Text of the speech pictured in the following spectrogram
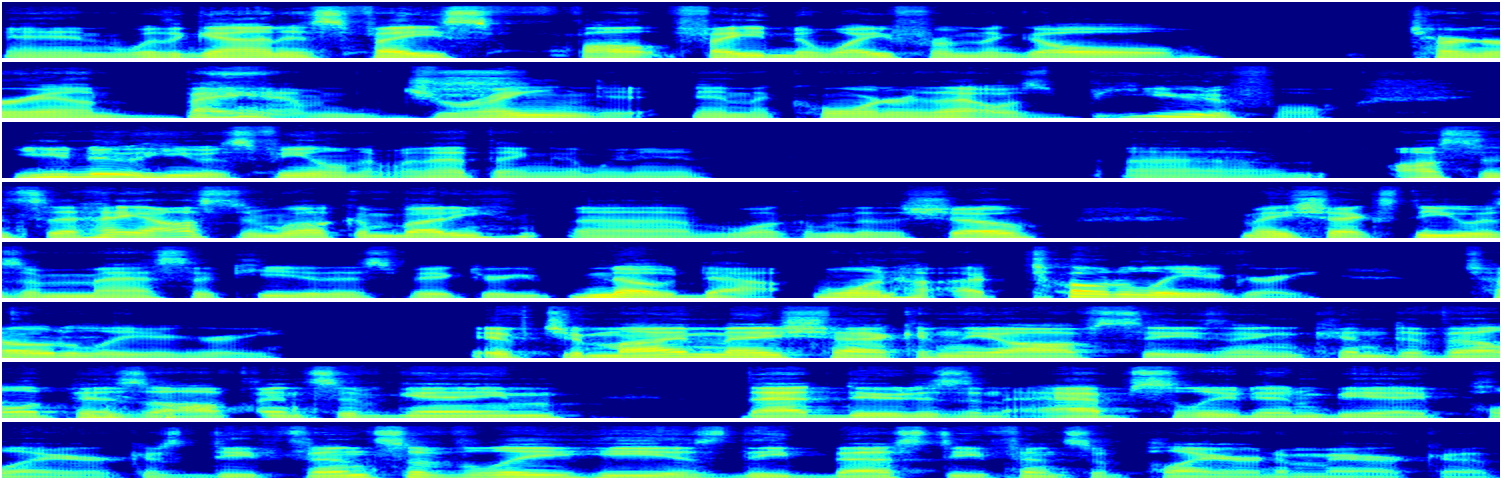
And with a guy in his face fall, fading away from the goal, turn around, bam, drained it in the corner. That was beautiful. You knew he was feeling it when that thing went in. Uh, Austin said, "Hey, Austin, welcome, buddy. Uh, welcome to the show. Mashack's D was a massive key to this victory, no doubt. One, I totally agree. Totally agree. If Jahmai Mashack in the offseason can develop his offensive game, that dude is an absolute NBA player because defensively, he is the best defensive player in America.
